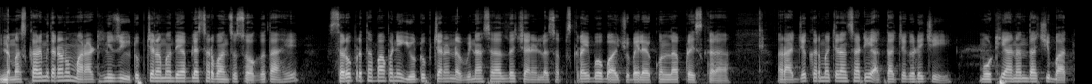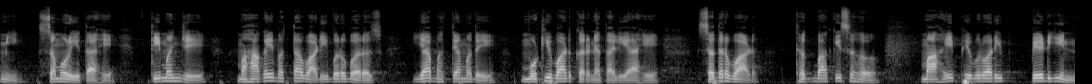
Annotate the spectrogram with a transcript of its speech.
नमस्कार मित्रांनो मराठी न्यूज यूट्यूब चॅनलमध्ये आपल्या सर्वांचं स्वागत आहे. सर्वप्रथम आपण यूट्यूब चॅनल नवीन असाल तर चॅनलला सबस्क्राईब व बाजू बेल आयकॉनला प्रेस करा. राज्य कर्मचाऱ्यांसाठी आत्ताच्या घडीची मोठी आनंदाची बातमी समोर येत आहे. ती म्हणजे महागाई भत्ता वाढीबरोबरच या भत्त्यामध्ये मोठी वाढ करण्यात आली आहे. सदर वाढ थकबाकीसह माही फेब्रुवारी पेड इन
